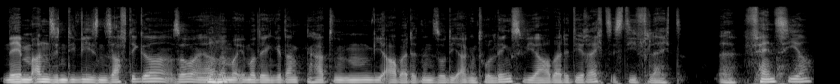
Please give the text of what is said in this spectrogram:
nebenan sind die Wiesen saftiger, so, ja, mhm. wenn man immer den Gedanken hat, wie arbeitet denn so die Agentur links, wie arbeitet die rechts, ist die vielleicht äh, fancier?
